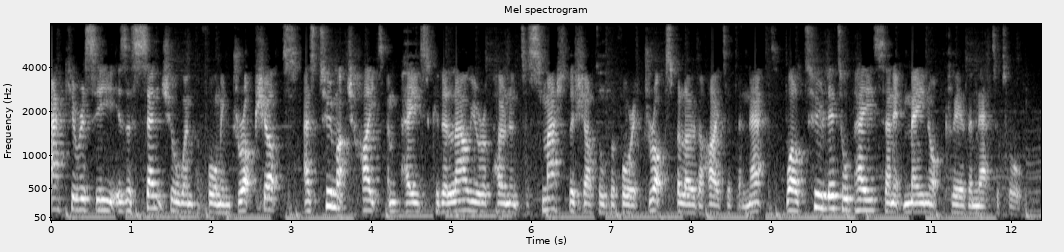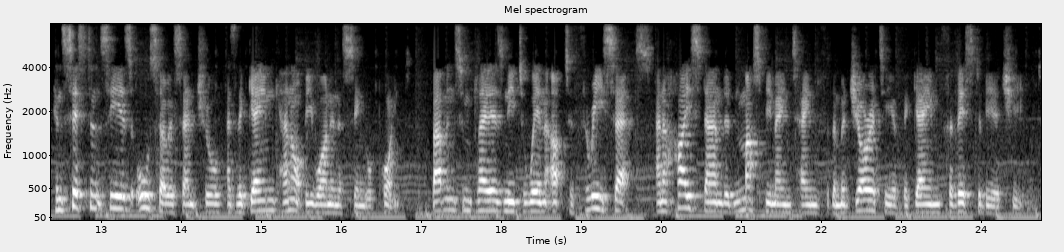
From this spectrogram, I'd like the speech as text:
Accuracy is essential when performing drop shots, as too much height and pace could allow your opponent to smash the shuttle before it drops below the height of the net, while too little pace and it may not clear the net at all. Consistency is also essential as the game cannot be won in a single point. Badminton players need to win up to three sets and a high standard must be maintained for the majority of the game for this to be achieved.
